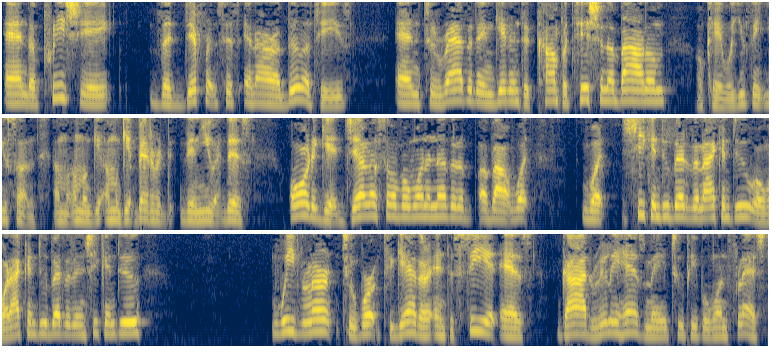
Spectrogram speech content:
and appreciate the differences in our abilities and to rather than get into competition about them, okay, well, you think you something, I'm, I'm gonna get, I'm gonna get better than you at this, or to get jealous over one another about what what she can do better than I can do or what I can do better than she can do. We've learned to work together and to see it as God really has made two people one flesh.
